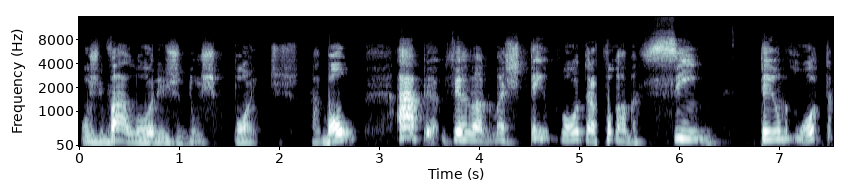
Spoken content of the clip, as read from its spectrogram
os valores dos points, tá bom? Ah, Fernando, mas tem outra forma? Sim, tem uma outra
